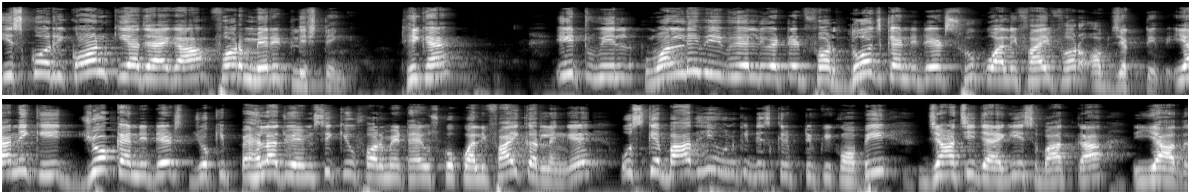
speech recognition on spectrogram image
इसको रिकॉर्ड किया जाएगा फॉर मेरिट लिस्टिंग ठीक है? It will only be evaluated for those candidates who qualify for objective यानी कि जो कैंडिडेट्स जो कि पहला जो एमसीक्यू फॉर्मेट है, उसको क्वालिफाई कर लेंगे, उसके बाद ही उनकी डिस्क्रिप्टिव की कॉपी जांची जाएगी इस बात का याद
